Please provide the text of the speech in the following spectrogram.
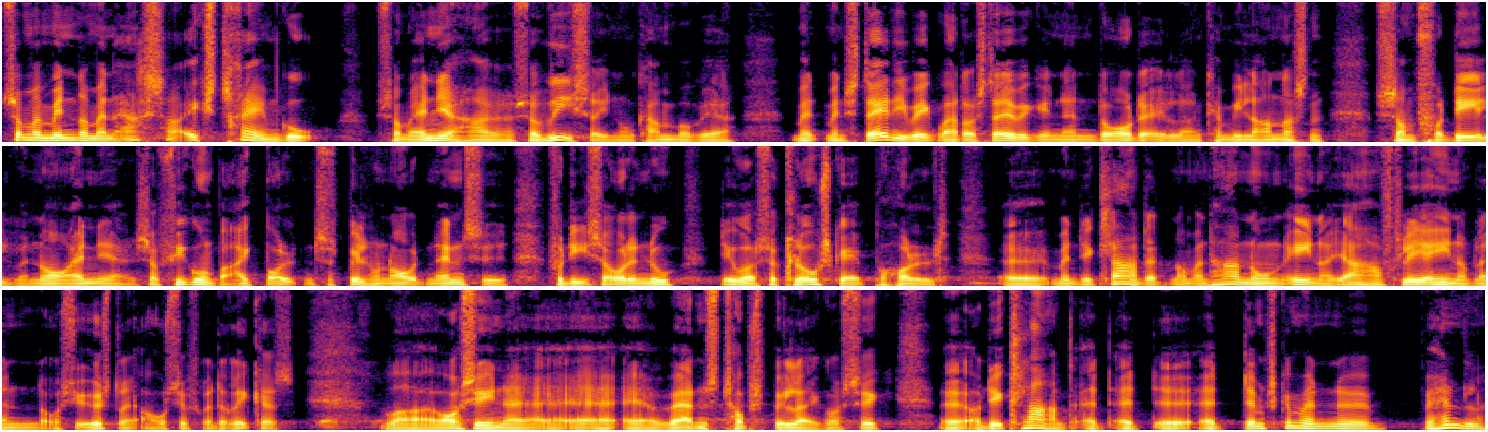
så medmindre man er så ekstremt god, som Anja har så vist sig i nogle kampe at være. Men, men stadigvæk var der stadigvæk en anden Dorte eller en Camilla Andersen, som fordelte, hvornår Anja, så fik hun bare ikke bolden, så spillede hun over den anden side, fordi så var det nu, det var så klogskab på holdet. Øh, men det er klart, at når man har nogle ener, jeg har haft flere ener, blandt andet også i Østrig, Ause Frederikas, var også en af, af, af verdens topspillere, ikke også, ikke? Øh, og det er klart, at, at, at, at dem skal man øh, behandle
